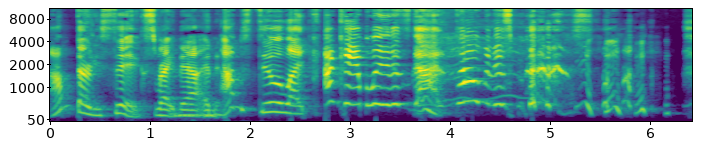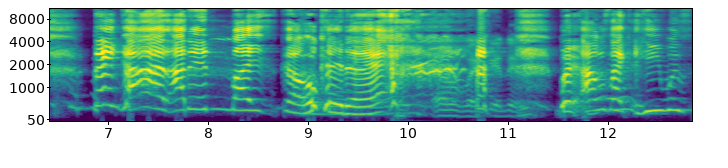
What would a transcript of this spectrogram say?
I'm 36 right now, and I'm still like, I can't believe this guy told me this. Thank God I didn't like go, okay, dad. oh my goodness but I was like, he was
